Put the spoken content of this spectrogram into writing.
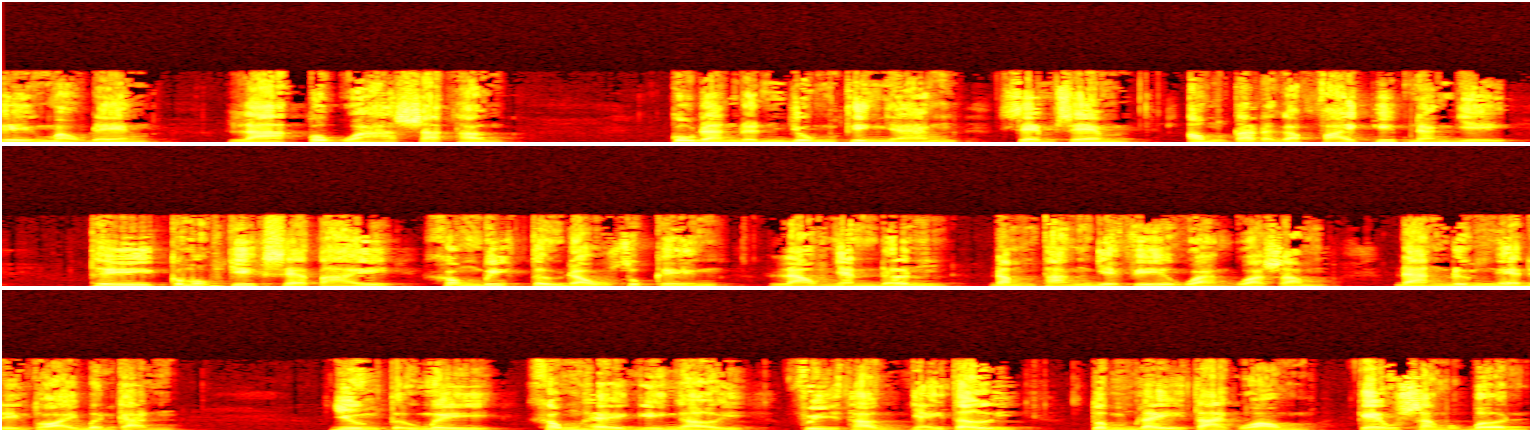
hiện màu đen là có quả sát thần. Cô đang định dùng thiên nhãn xem xem ông ta đã gặp phải kiếp nạn gì, thì có một chiếc xe tải không biết từ đâu xuất hiện, lao nhanh đến, đâm thẳng về phía Hoàng Hoa Sâm, đang đứng nghe điện thoại bên cạnh. Dương Tử Mi không hề nghĩ ngợi, phi thân nhảy tới, túm lấy tay của ông, kéo sang một bên,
